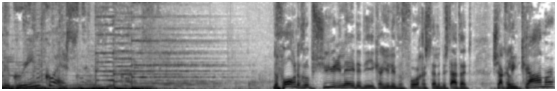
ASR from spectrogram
The Green Quest. De volgende groep juryleden die ik aan jullie wil voorstellen bestaat uit Jacqueline Kramer,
